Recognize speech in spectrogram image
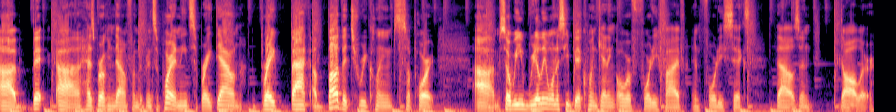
Uh, Bit uh, has broken down from the green support and needs to break down, break back above it to reclaim support um, so we really want to see Bitcoin getting over forty-five and forty-six thousand dollars.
